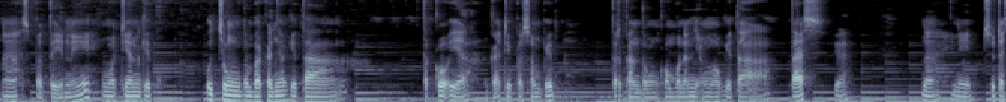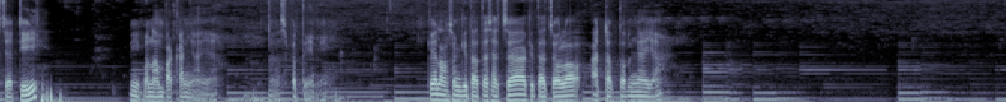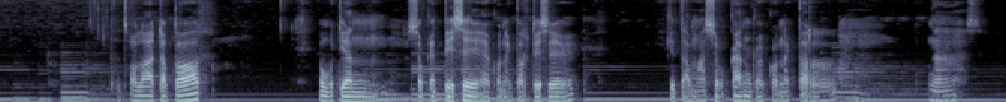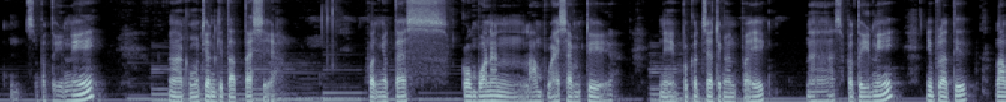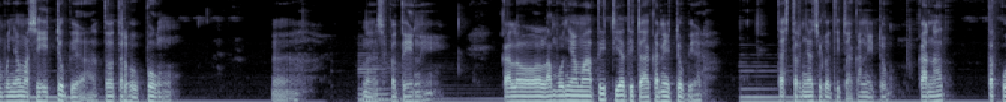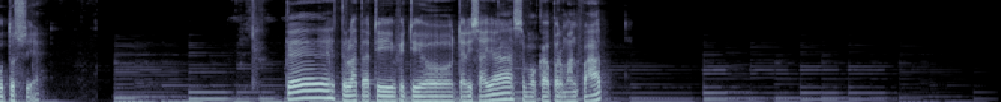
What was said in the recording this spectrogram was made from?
Nah seperti ini. Kemudian kita ujung tembaganya kita tekuk ya agak dipersempit. Tergantung komponen yang mau kita tes ya. Nah ini sudah jadi. Ini penampakannya ya seperti ini. Oke langsung kita tes saja kita colok adaptornya ya. Kita colok adaptor kemudian soket DC ya konektor DC kita masukkan ke konektor. Nah seperti ini. Nah kemudian kita tes ya. Buat ngetes komponen lampu SMD ini bekerja dengan baik. Nah seperti ini. Ini berarti lampunya masih hidup ya atau terhubung. Nah, nah seperti ini. Kalau lampunya mati dia tidak akan hidup ya. Testernya juga tidak akan hidup karena terputus ya. Oke, itulah tadi video dari saya. Semoga bermanfaat.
